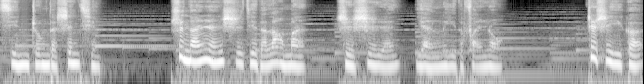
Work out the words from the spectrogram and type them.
心中的深情，是男人世界的浪漫，是世人眼里的繁荣。这是一个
